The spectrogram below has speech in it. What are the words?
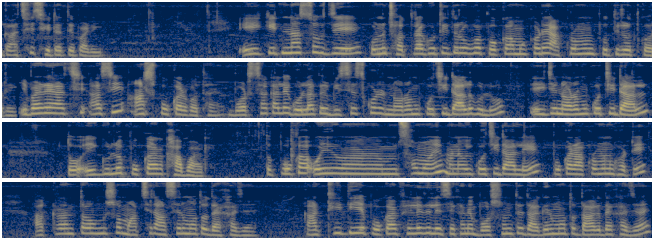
গাছে ছেটাতে পারি। এই কীটনাশক যে কোনো ছত্রাকঘটিত রোগ বা পোকামাকড়ে আক্রমণ প্রতিরোধ করে। এবারে আছি, আসি আঁশ পোকার কথায়। বর্ষাকালে গোলাপের বিশেষ করে নরম কচি ডালগুলো, এই যে নরম কচি ডাল, তো এইগুলো পোকার খাবার। তো পোকা ওই সময় মানে ওই কচি ডালে পোকার আক্রমণ ঘটে, আক্রান্ত অংশ মাছের আঁশের মতো দেখা যায়। কাঠি দিয়ে পোকা ফেলে দিলে সেখানে বসন্তে দাগের মতো দাগ দেখা যায়।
